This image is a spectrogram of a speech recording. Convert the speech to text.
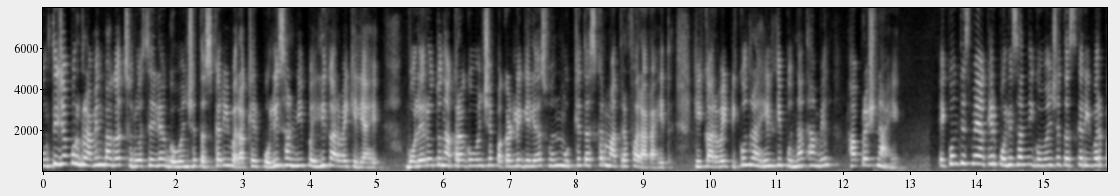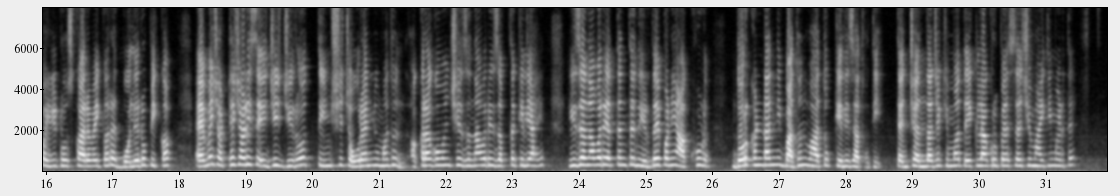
मूर्तिजापूर ग्रामीण भागात सुरू असलेल्या गोवंश तस्करीवर अखेर पोलिसांनी पहिली कारवाई केली आहे. बोलेरोतून अकरा गोवंश पकडले गेले असून मुख्य तस्कर मात्र फरार आहेत. ही कारवाई टिकून राहील की पुन्हा थांबेल हा प्रश्न आहे. एकोणतीस मे अखेर पोलिसांनी गोवंश तस्करीवर पहिली ठोस कारवाई करत बोलेरो पिकअप एम एच अठ्ठेचाळीस ए जी झिरो तीनशे चौऱ्याण्णव मधून अकरा गोवंशीय जनावरे जप्त केली आहेत. ही जनावरे अत्यंत निर्दयपणे आखूड दोरखंडांनी बांधून वाहतूक केली जात होती. त्यांची अंदाजे किंमत एक लाख रुपये असल्याची माहिती मिळते.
